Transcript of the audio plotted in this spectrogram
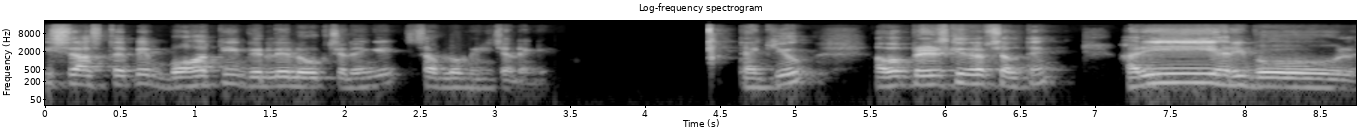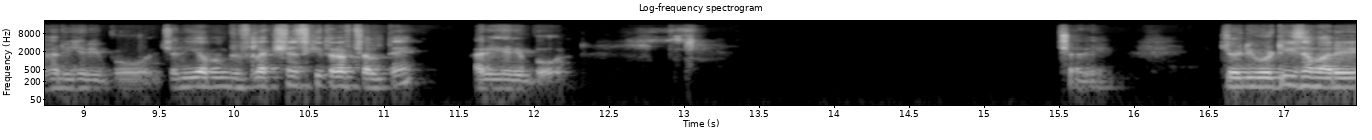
इस रास्ते पे बहुत ही विरले लोग चलेंगे। सब लोग नहीं चलेंगे। थैंक यू अब हम प्रेयर्स की तरफ़ चलते हैं। हरी हरी बोल, हरी हरी बोल। चलिए अब हम रिफ्लेक्शन की तरफ़ चलते हैं। हरी हरी बोल। चलिए। जो डिवोटीज हमारे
